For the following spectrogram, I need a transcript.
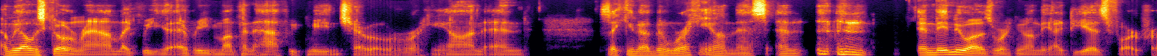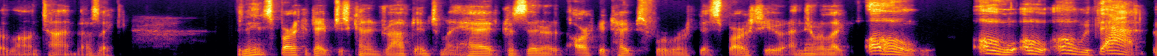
and we always go around like we every month and a half we'd meet and share what we're working on and it's like you know i've been working on this and and they knew i was working on the ideas for it for a long time i was like the name sparketype just kind of dropped into my head because there are archetypes for work that sparks you and they were like oh oh oh oh that.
